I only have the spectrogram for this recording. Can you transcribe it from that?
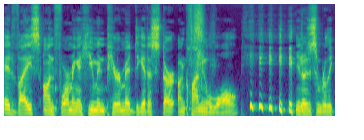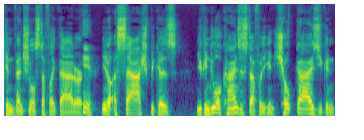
advice on forming a human pyramid to get a start on climbing a wall. you know, just some really conventional stuff like that. Or, you know, a sash because you can do all kinds of stuff where you can choke guys, you can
